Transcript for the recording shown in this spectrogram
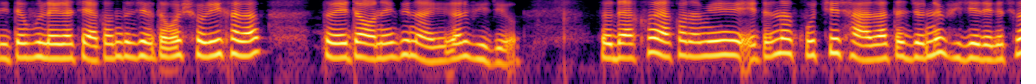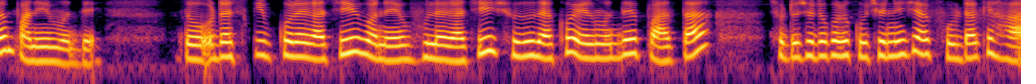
দিতে ভুলে গেছে। এখন তো যেহেতু আমার শরীর খারাপ, তো এটা অনেক দিন আগেকার ভিডিও তো দেখো এখন আমি এটা না কুচিয়ে সারা রাতের জন্য ভিজিয়ে রেখেছিলাম পানির মধ্যে। তো ওটা স্কিপ করে গেছি মানে ভুলে গেছি। শুধু দেখো এর মধ্যে পাতা ছোট ছোট করে কুচে নিয়েছি আর ফুলটাকে হা,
